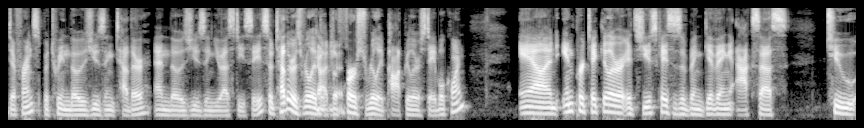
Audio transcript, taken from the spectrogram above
difference between those using Tether and those using USDC. So Tether is really gotcha. the, the, first really popular stablecoin, and in particular, its use cases have been giving access to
